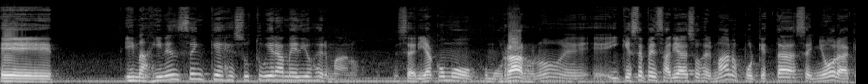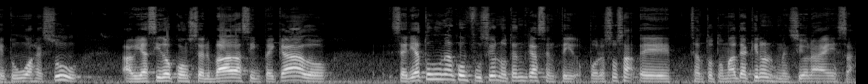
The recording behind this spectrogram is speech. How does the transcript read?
Eh, imagínense que Jesús tuviera medios hermanos. Sería como, como raro, ¿no? Eh, ¿Y qué se pensaría de esos hermanos? Porque esta señora que tuvo a Jesús había sido conservada sin pecado. Sería toda una confusión, no tendría sentido. Por eso Santo Tomás de Aquino nos menciona esa.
